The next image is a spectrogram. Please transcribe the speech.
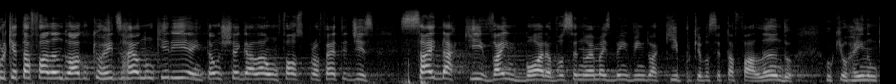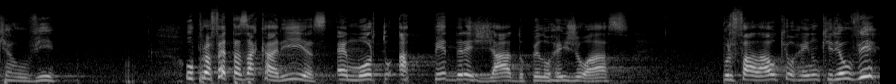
porque está falando algo que o rei de Israel não queria. Então chega lá um falso profeta e diz: sai daqui, vai embora, você não é mais bem-vindo aqui, porque você está falando o que o rei não quer ouvir. O profeta Zacarias é morto apedrejado pelo rei Joás, por falar o que o rei não queria ouvir.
